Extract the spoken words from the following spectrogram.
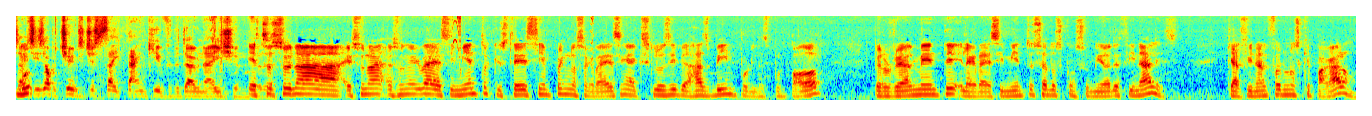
So it's his opportunity to just say thank you for the donation. Esto es, una, es, una, es un agradecimiento que ustedes siempre nos agradecen a Exclusive a Has Been por el despulpador, pero realmente el agradecimiento es a los consumidores finales, que al final fueron los que pagaron,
